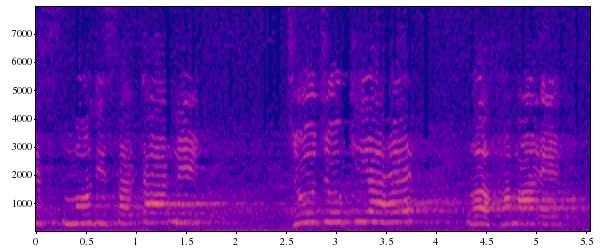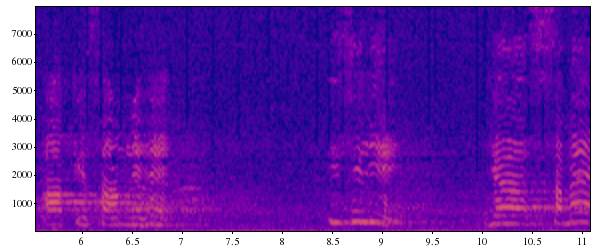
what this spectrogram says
इस मोदी सरकार ने जो जो किया है, वह हमारे आपके सामने है। इसीलिए यह समय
